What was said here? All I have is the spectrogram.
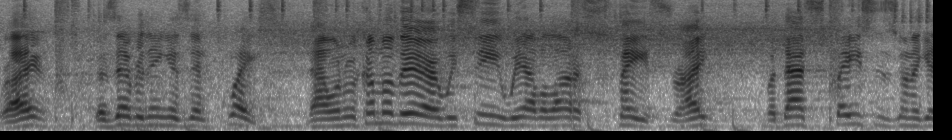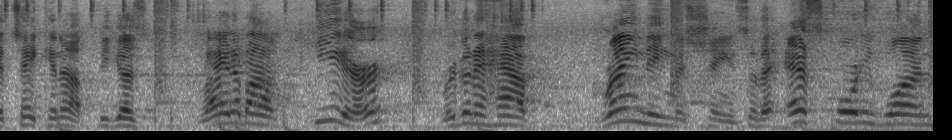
right? Because everything is in place. Now when we come over here, we see we have a lot of space, right? But that space is gonna get taken up because right about here, we're gonna have grinding machine. So the S41,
